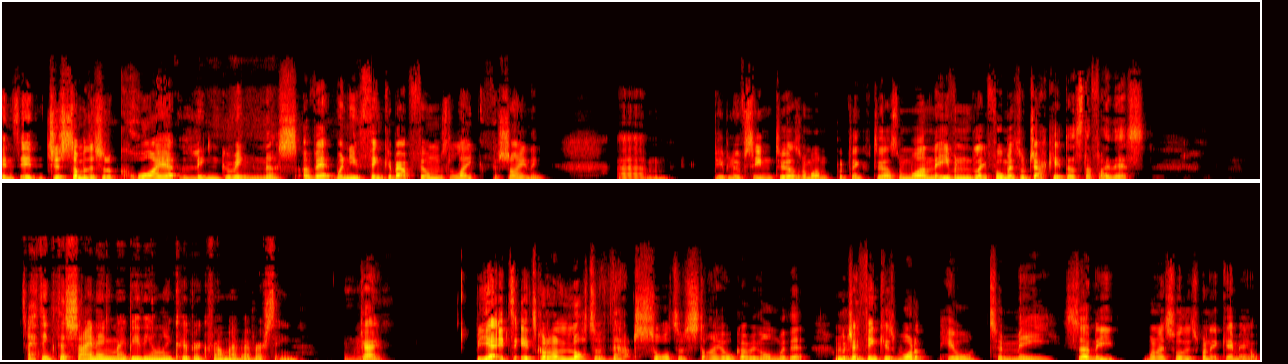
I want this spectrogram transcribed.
it's it, just some of the sort of quiet lingeringness of it when you think about films like the shining um people who've seen 2001 would think of 2001 even like full metal jacket does stuff like this I think The Shining might be the only Kubrick film I've ever seen. okay but yeah it's it's got a lot of that sort of style going on with it which I Mhm. think is what appealed to me. Certainly when I saw this when it came out.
